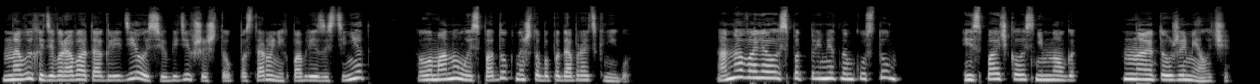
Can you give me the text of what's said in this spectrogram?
На выходе воровато огляделась и, убедившись, что посторонних поблизости нет, ломанулась под окна, чтобы подобрать книгу. Она валялась под приметным кустом, испачкалась немного, но это уже мелочи.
